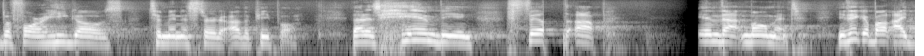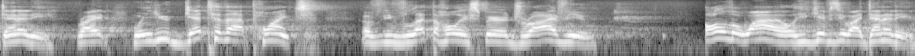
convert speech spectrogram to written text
before he goes to minister to other people. That is him being filled up in that moment. You think about identity, right? When you get to that point of you've let the Holy Spirit drive you all the while, he gives you identity.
